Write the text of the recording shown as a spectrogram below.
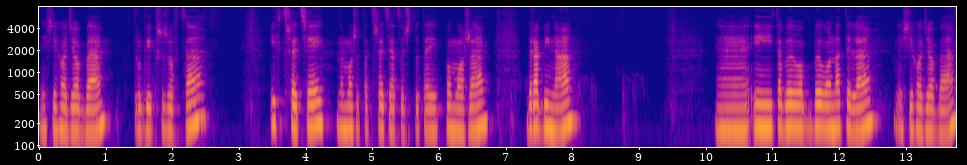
jeśli chodzi o B w drugiej krzyżówce. I w trzeciej, no może ta trzecia coś tutaj pomoże. Drabina. Yy, I to było, było na tyle, jeśli chodzi o B.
